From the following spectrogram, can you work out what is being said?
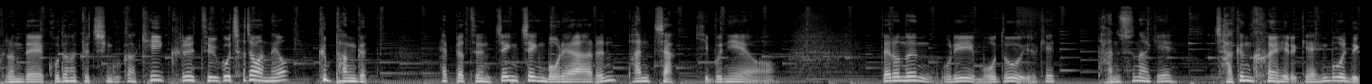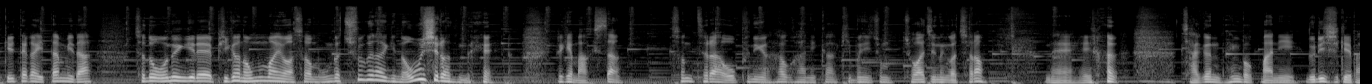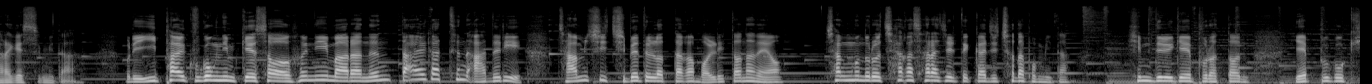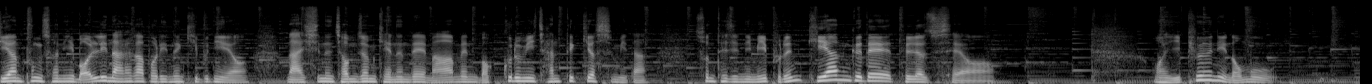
그런데 고등학교 친구가 케이크를 들고 찾아왔네요. 그 방긋. 햇볕은 쨍쨍 모래알은 반짝 기분이에요. 때로는 우리 모두 이렇게 단순하게 작은 거에 이렇게 행복을 느낄 때가 있답니다. 저도 오는 길에 비가 너무 많이 와서 뭔가 출근하기 너무 싫었는데 이렇게 막상 손트라 오프닝을 하고 하니까 기분이 좀 좋아지는 것처럼 네 이런 작은 행복 많이 누리시길 바라겠습니다. 우리 2890님께서 흔히 말하는 딸 같은 아들이 잠시 집에 들렀다가 멀리 떠나네요. 창문으로 차가 사라질 때까지 쳐다봅니다. 힘들게 불었던 예쁘고 귀한 풍선이 멀리 날아가 버리는 기분이에요. 날씨는 점점 개는데 마음엔 먹구름이 잔뜩 끼었습니다. 손태진 님이 부른 귀한 그대 들려주세요. 와, 이 표현이 너무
